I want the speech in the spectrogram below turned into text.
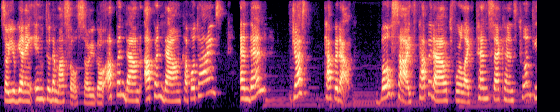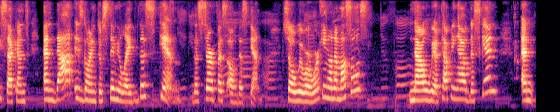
So you're getting into the muscles. So you go up and down, up and down, a couple times, and then just tap it out. Both sides, tap it out for like 10 seconds, 20 seconds, and that is going to stimulate the skin, the surface of the skin. So we were working on the muscles. Now we are tapping out the skin and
